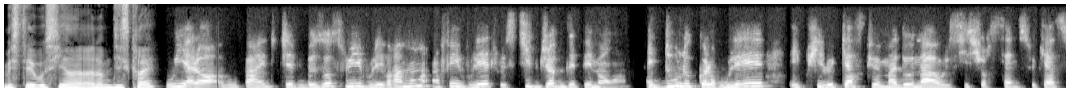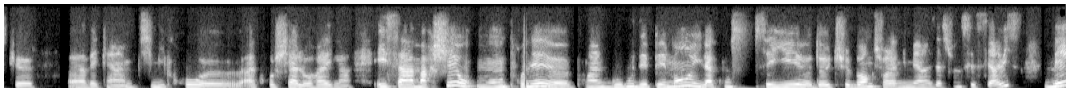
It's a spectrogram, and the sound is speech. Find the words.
Mais c'était aussi un, homme discret? Oui, alors vous parlez de Jeff Bezos, lui, il voulait vraiment, en fait, il voulait être le Steve Jobs paiements. Hein. Et d'où le col roulé et puis le casque Madonna aussi sur scène, ce casque euh, avec un petit micro euh, accroché à l'oreille. Et ça a marché. On, le prenait euh, pour un gourou des paiements. Il a conseillé Deutsche Bank sur la numérisation de ses services. Mais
